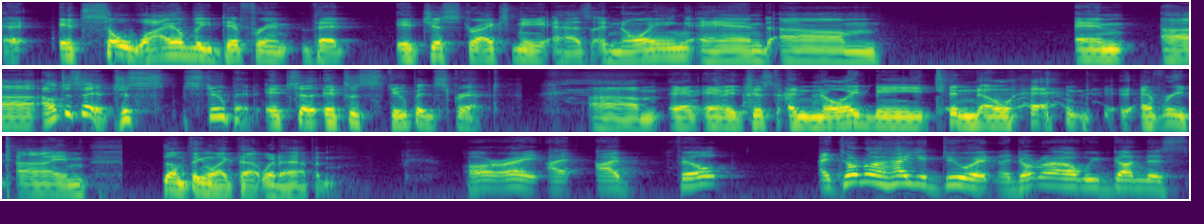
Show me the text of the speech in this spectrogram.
eh, it's so wildly different that it just strikes me as annoying and um and uh i'll just say it just stupid. It's a it's a stupid script. Um and and it just annoyed me to no end every time something like that would happen. All right, I I Phil, I don't know how you do it, and I don't know how we've done this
